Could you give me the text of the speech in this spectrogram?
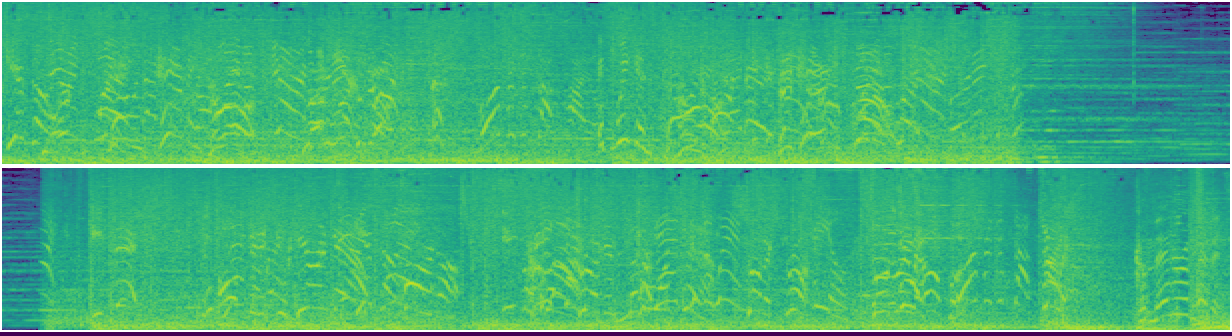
Here goes. Searing flame. Hear me. Flame of fury. Let it Here. look down. More for the stockpile. It's weakened! This ends now. Eat this. I'll finish you here and now. Far enough. Eagle Fly. Dragon. Dance in the wind. Sonic thrust. Field. Sword Ray Alpha. More for the stockpile. Commander of Heavens.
